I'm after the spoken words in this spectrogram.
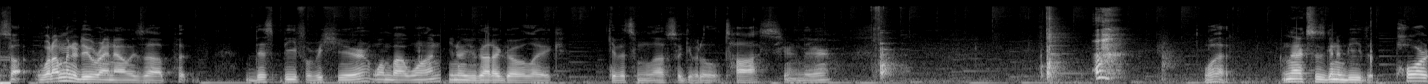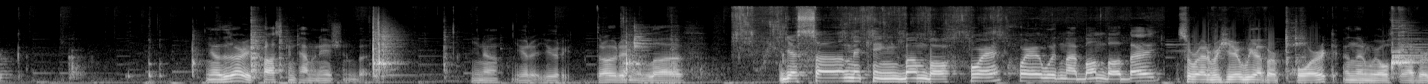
So what I'm gonna do right now is uh, put this beef over here one by one. You know, you gotta go like give it some love, so give it a little toss here and there. what? Next is gonna be the pork. You know, there's already cross contamination, but you know, you gotta you gotta throw it in with love. Yes, I'm making bumbo hue, hue with my bumbo babe. So right over here we have our pork, and then we also have our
